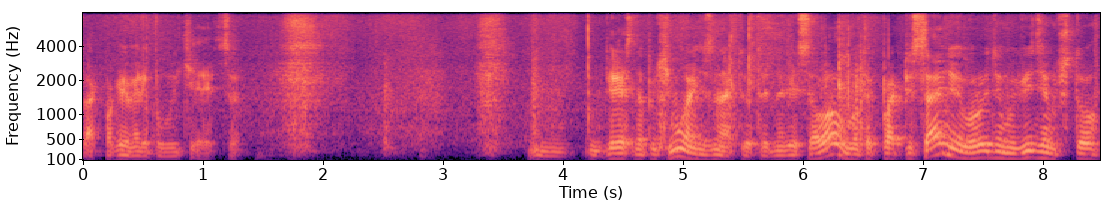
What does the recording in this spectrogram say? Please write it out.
так по крайней мере, получается. Интересно, почему, я не знаю, кто это нарисовал, но так по описанию вроде мы видим, что...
